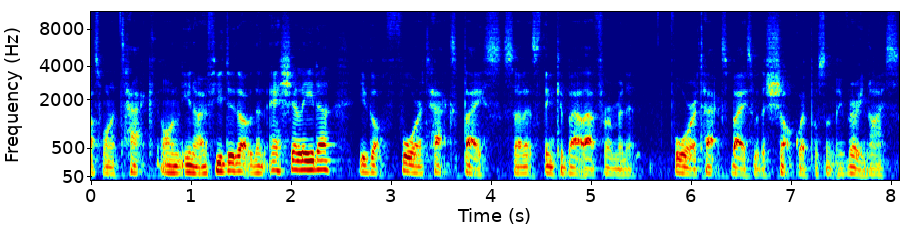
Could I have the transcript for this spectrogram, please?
plus one attack on, you know, if you do that with an Escher leader, you've got four attacks base. So let's think about that for a minute. Four attacks base with a shock whip or something, very nice.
